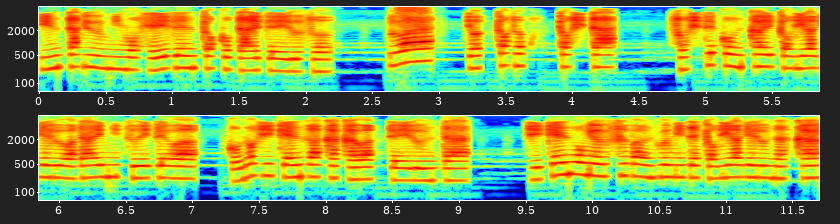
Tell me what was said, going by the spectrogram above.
インタビューにも平然と答えているぞ。うわぁ、ちょっとゾクッとした。そして今回取り上げる話題については、この事件が関わっているんだ。事件をニュース番組で取り上げる中、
